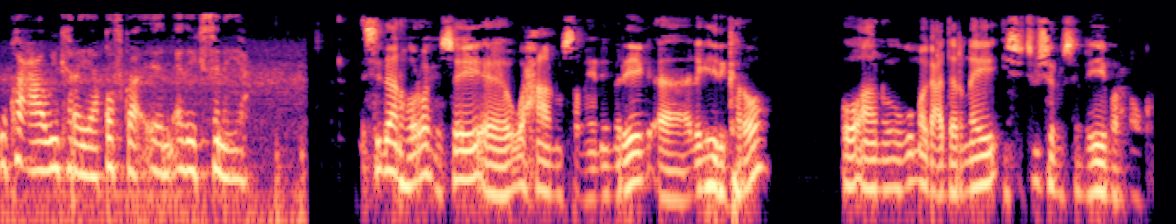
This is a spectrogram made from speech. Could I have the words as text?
wuu ka caawin karayaa qofka adeegsanaya sidaan hore xusay waxaanu samaynay mareeg laga heli karo oo aanu ugu magac darnay institution uu sameeyey marxuumku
